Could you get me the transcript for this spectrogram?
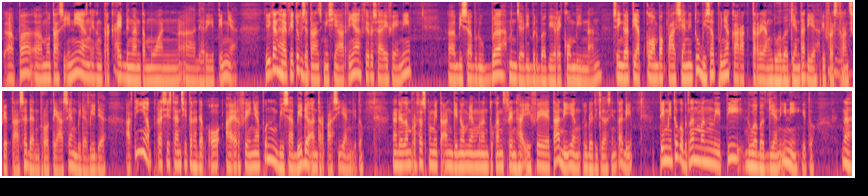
apa uh, mutasi ini yang yang terkait dengan temuan uh, dari timnya. Jadi kan HIV itu bisa transmisi, artinya virus HIV ini uh, bisa berubah menjadi berbagai rekombinan sehingga tiap kelompok pasien itu bisa punya karakter yang dua bagian tadi ya reverse transkriptase dan protease yang beda-beda. Artinya resistensi terhadap ARV-nya pun bisa beda antar pasien gitu. Nah dalam proses pemetaan genom yang menentukan strain HIV tadi yang udah dijelasin tadi tim itu kebetulan meneliti dua bagian ini gitu Nah,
